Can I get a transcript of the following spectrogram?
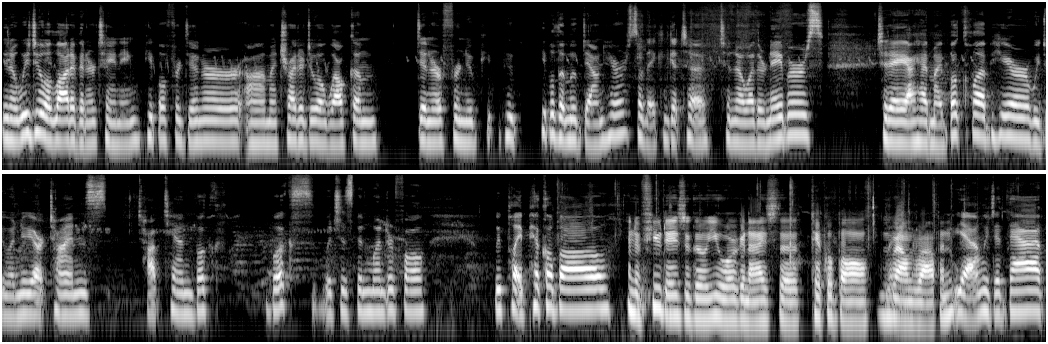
you know we do a lot of entertaining people for dinner um, i try to do a welcome dinner for new people people that move down here so they can get to, to know other neighbors. Today I had my book club here. We do a New York Times top 10 book books, which has been wonderful. We play pickleball. And a few days ago, you organized the pickleball round robin. Yeah, we did that.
